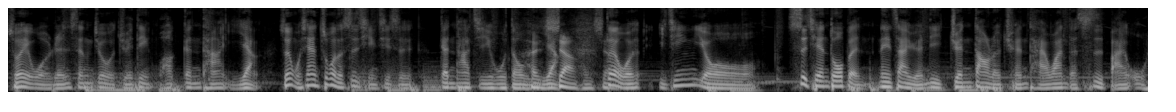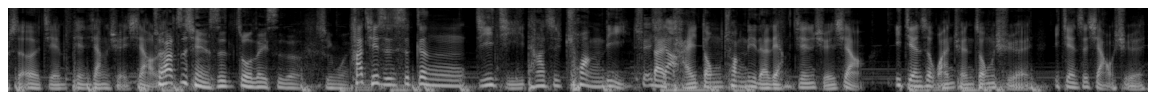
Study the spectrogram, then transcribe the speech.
所以我人生就决定我要跟他一样，所以我现在做的事情其实跟他几乎都一样，很像很像。对，我已经有四千多本内在原力捐到了全台湾的四百五十二间偏乡学校了。所以他之前也是做类似的行为。他其实是更积极，他是创立在台东创立了两间学校，一间是完全中学，一间是小学，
